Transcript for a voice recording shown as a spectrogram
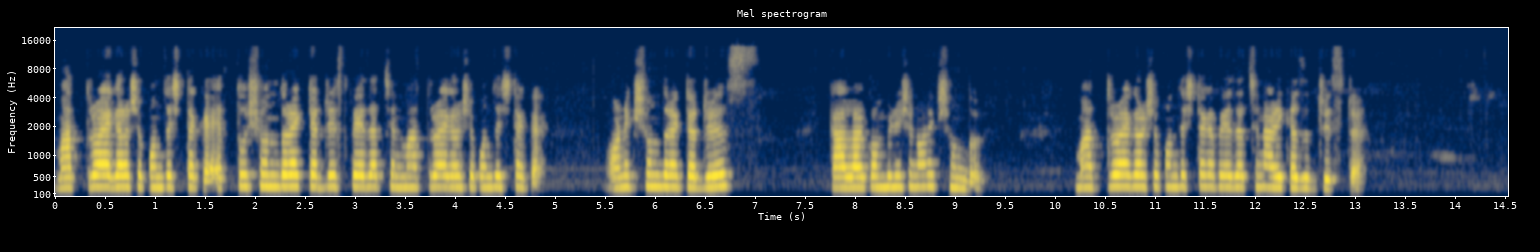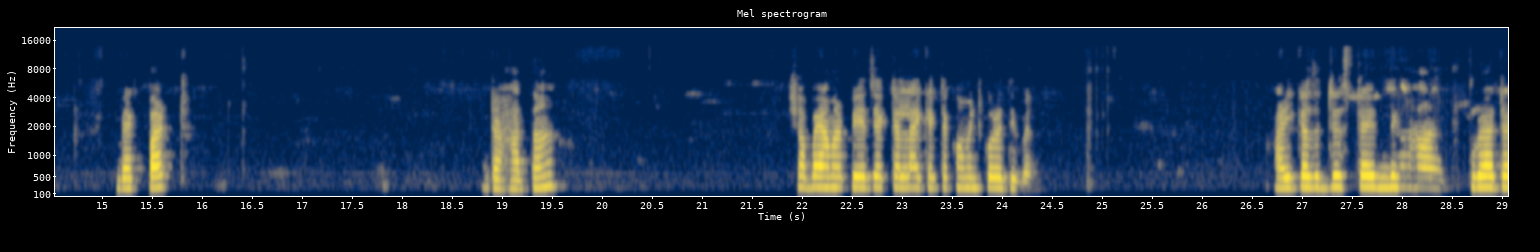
মাত্র এগারোশো পঞ্চাশ টাকা। এত সুন্দর একটা ড্রেস পেয়ে যাচ্ছেন, মাত্র এগারোশো পঞ্চাশ টাকায়। অনেক সুন্দর একটা ড্রেস কালার কম্বিনেশন অনেক সুন্দর। মাত্র এগারোশো পঞ্চাশ টাকা পেয়ে যাচ্ছেন আরি কাজের ড্রেসটা ব্যাক পার্ট এটা হাতা। সবাই আমার পেজে একটা লাইক একটা কমেন্ট করে দিবেন। আর এই কাজের ড্রেসটা দেখুন হ্যাঁ পুরাটা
